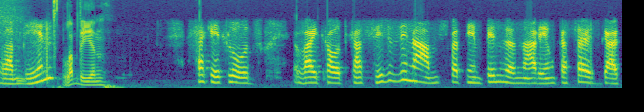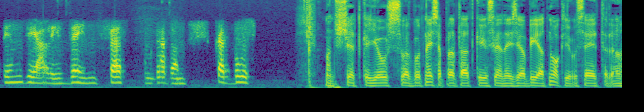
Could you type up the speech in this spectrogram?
Labdien! Labdien! Sakiet, lūdzu, vai kaut kas ir zināms par tiem pensionāriem, kas aizgāja pensijā līdz 96 gadam, kad būs Man šķiet, ka jūs varbūt nesapratāt, ka jūs vienreiz jau bijāt nokļuvusi ēterā.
